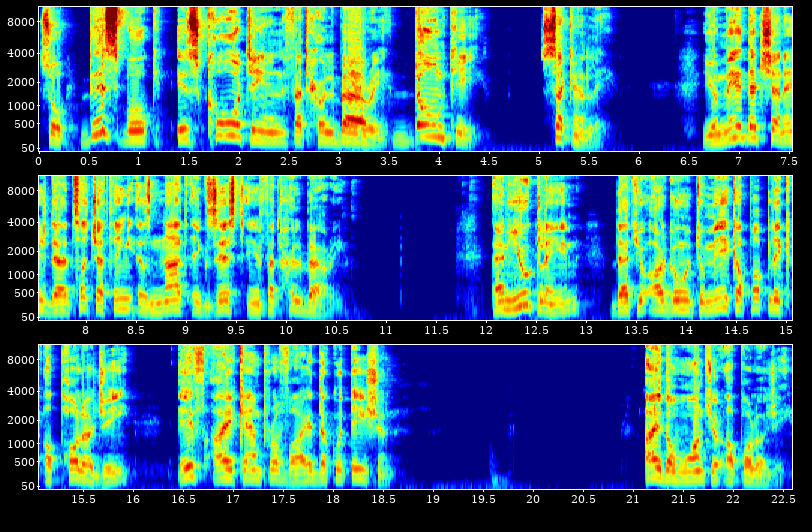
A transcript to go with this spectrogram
So this book is quoting Fathul Bari, donkey. Secondly, you made the challenge that such a thing is not exist in Fathul Bari. And you claim that you are going to make a public apology if I can provide the quotation. I don't want your apology.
